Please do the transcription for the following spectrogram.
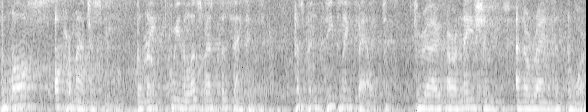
The loss of Her Majesty, the late Queen Elizabeth II, has been deeply felt throughout our nation and around the world.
